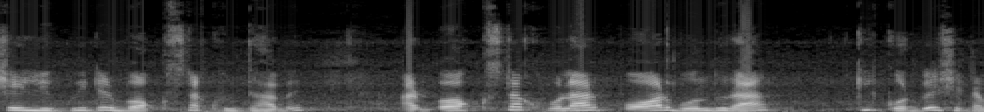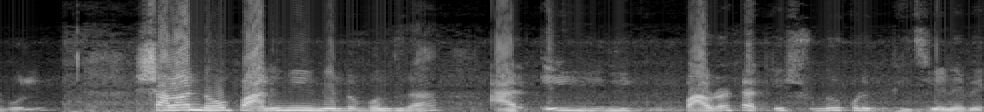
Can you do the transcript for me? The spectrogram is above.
সেই লিকুইডের বক্সটা খুলতে হবে। আর বক্সটা খোলার পর বন্ধুরা কি করবে সেটা বলি। সামান্য পানি নিয়ে নেবে বন্ধুরা, আর এই পাউডারটাকে সুন্দর করে ভিজিয়ে নেবে।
